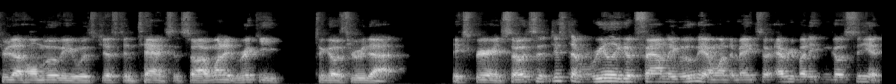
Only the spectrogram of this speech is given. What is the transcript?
through that whole movie was just intense. And so I wanted Rickey to go through that experience. So it's a, just a really good family movie I wanted to make so everybody can go see it.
